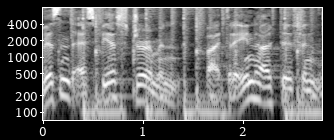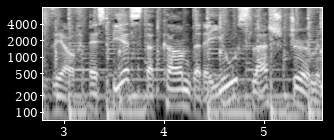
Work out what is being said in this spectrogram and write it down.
Wir sind SBS German. Weitere Inhalte finden Sie auf sbs.com.au slash German.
